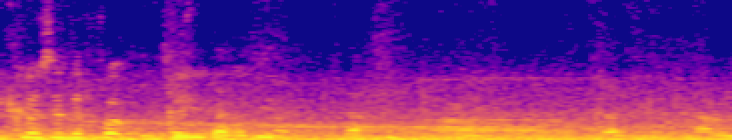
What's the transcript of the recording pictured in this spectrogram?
because of the football team? That's it. That's it. That's it.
